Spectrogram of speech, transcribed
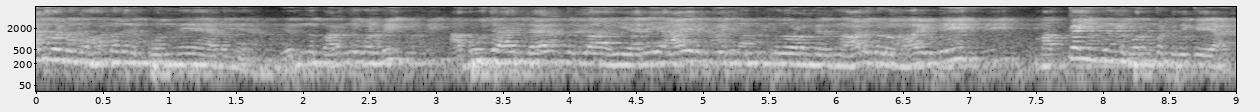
അതുകൊണ്ട് മുഹമ്മദിന് പൊന്നേ അടങ്ങും എന്ന് പറഞ്ഞുകൊണ്ട് അബൂജാഹിൻ ലാലത്തുള്ളാഹി അലി ആയിരത്തി എണ്ണൂറ്റി മുപ്പതോളം വരുന്ന ആളുകളുമായിട്ട് മക്കയിൽ നിന്ന് പുറപ്പെട്ടിരിക്കുകയാണ്.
